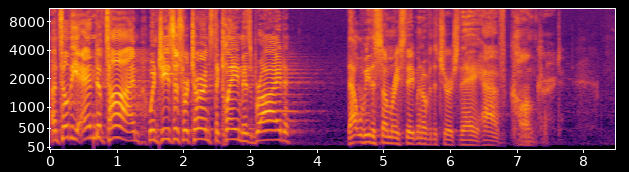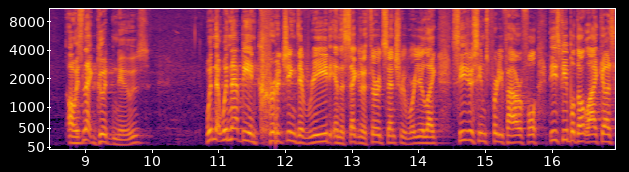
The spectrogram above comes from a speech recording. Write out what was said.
Until the end of time, when Jesus returns to claim his bride, that will be the summary statement over the church. They have conquered. Oh, isn't that good news? Wouldn't that, wouldn't that be encouraging to read in the second or third century where you're like, Caesar seems pretty powerful. These people don't like us.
